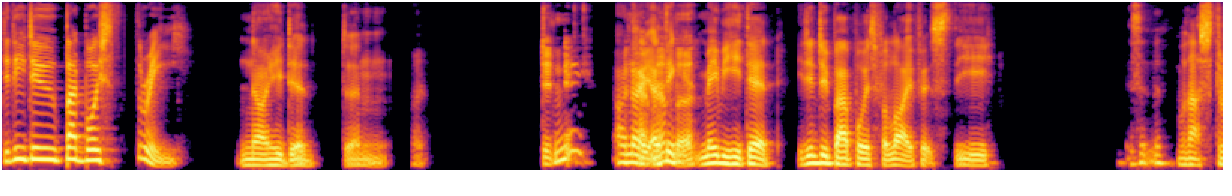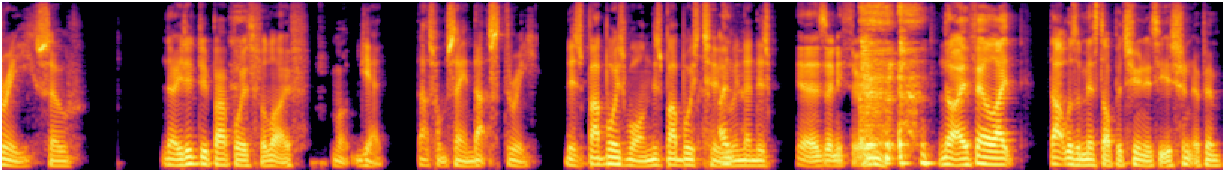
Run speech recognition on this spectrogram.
Did he do Bad Boys three? No, he did. not Didn't he? Oh no, can't I think maybe he did. He didn't do Bad Boys for Life. It's the. Is it the? Well, that's three. So, No, he didn't do Bad Boys for Life. well, yeah, that's what I'm saying. That's three. There's Bad Boys one. There's Bad Boys two, I- and then there's Yeah, there's only three. no, I feel like that was a missed opportunity. It shouldn't have been.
